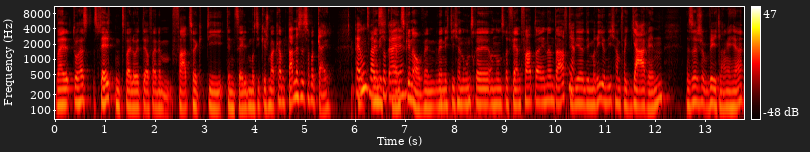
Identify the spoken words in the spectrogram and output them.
weil du hast selten zwei Leute auf einem Fahrzeug, die denselben Musikgeschmack haben. Dann ist es aber geil. Bei uns war wenn das ich, so geil. Ganz genau, wenn, wenn ich dich an unsere, an unsere Fernfahrt erinnern darf, die Ja. wir, die Marie und ich haben vor Jahren, das ist schon wirklich lange her,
